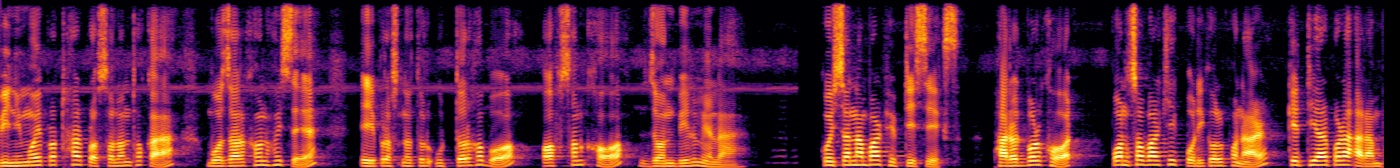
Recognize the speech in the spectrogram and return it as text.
বিনিময় প্ৰথাৰ প্ৰচলন থকা বজাৰখন হৈছে এই প্ৰশ্নটোৰ উত্তৰ হ'ব অপশ্যন খ Jonbeel Mela. Question number fifty six ভাৰতবৰ্ষত পঞ্চবাৰ্ষিক পৰিকল্পনাৰ কেতিয়াৰ পৰা আৰম্ভ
